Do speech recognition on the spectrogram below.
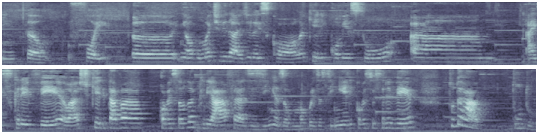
Então, foi uh, em alguma atividade da escola que ele começou a, a escrever. Eu acho que ele estava começando a criar frasezinhas, alguma coisa assim, e ele começou a escrever tudo errado. Tudo,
